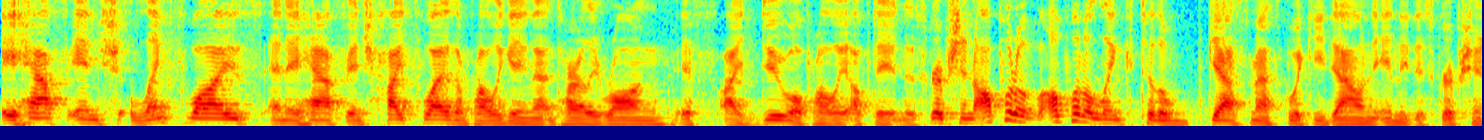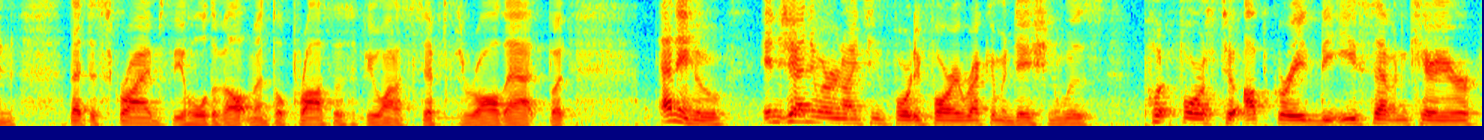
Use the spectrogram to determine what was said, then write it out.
a half inch lengthwise and a half inch heightwise. I'm probably getting that entirely wrong. If I do, I'll probably update it in the description. I'll put a I'll put a link to the gas mask wiki down in the description that describes the whole developmental process if you want to sift through all that. But anywho, in January 1944, a recommendation was put forth to upgrade the E7 carrier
